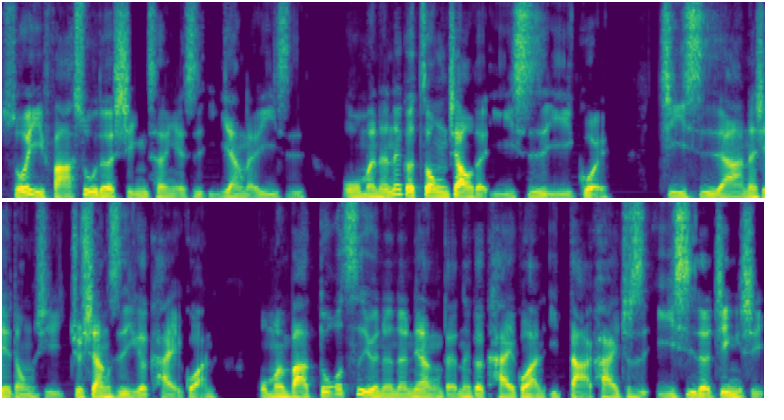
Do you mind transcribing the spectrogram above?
所以法术的形成也是一样的意思。我们的那个宗教的仪式、仪轨、祭祀啊，那些东西就像是一个开关。我们把多次元的能量的那个开关一打开，就是仪式的进行，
